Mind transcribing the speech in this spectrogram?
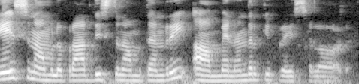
ఏసునాములు ప్రార్థిస్తున్నాము తండ్రి. ఆ అందరికీ ప్రేసలాడు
